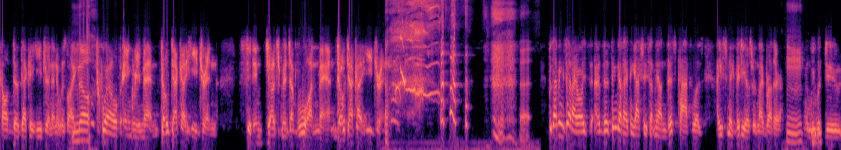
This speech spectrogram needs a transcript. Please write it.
called Dodecahedron, and it was like no. 12 angry men, Dodecahedron, sit in judgment of one man, Dodecahedron. Uh, But that being said, I always, uh, the thing that I think actually set me on this path was I used to make videos with my brother. mhm. and we would do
